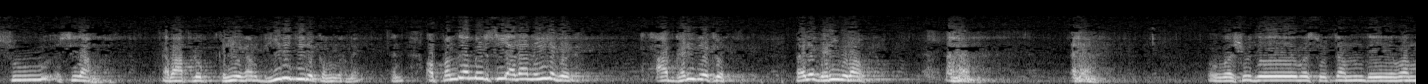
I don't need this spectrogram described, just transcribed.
श्री राम अब आप लोग कहिएगा धीरे धीरे कहूँगा मैं और पंद्रह मिनट से ज़्यादा नहीं लगेगा। आप घड़ी देख लो, पहले घड़ी मिलाओ। वसुदेव सुतम देवम।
